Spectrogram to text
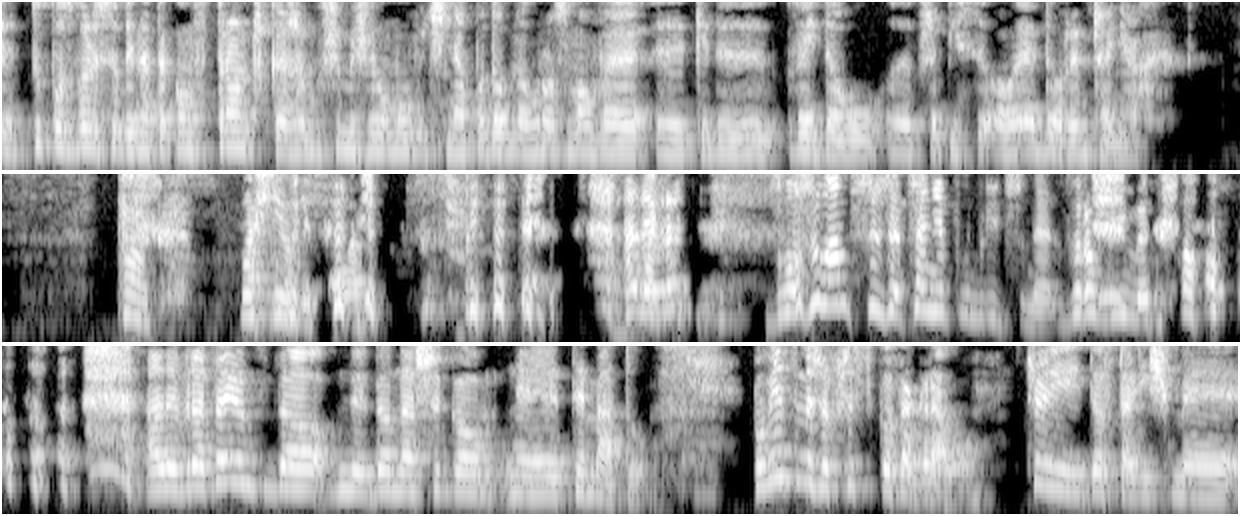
Y, tu pozwolę sobie na taką wtrączkę, że musimy się umówić na podobną rozmowę, y, kiedy wejdą y, przepisy o e-doręczeniach. Tak. Właśnie obiecałaś. Ale tak, Złożyłam przyrzeczenie publiczne. Zrobimy to. Ale wracając do, do naszego tematu. Powiedzmy, że wszystko zagrało. Czyli dostaliśmy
